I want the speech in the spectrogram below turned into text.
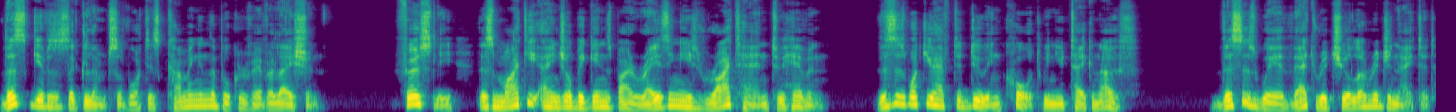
This gives us a glimpse of what is coming in the book of Revelation. Firstly, this mighty angel begins by raising his right hand to heaven. This is what you have to do in court when you take an oath. This is where that ritual originated.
